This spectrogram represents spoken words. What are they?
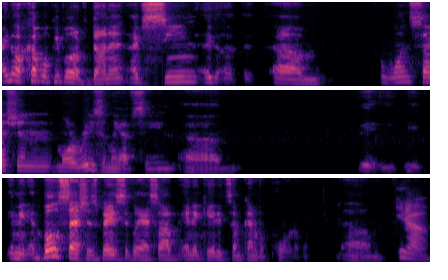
I know a couple people that have done it. I've seen uh, um, one session more recently. I've seen. Um, I mean, both sessions basically I saw indicated some kind of a portal. Um, yeah.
